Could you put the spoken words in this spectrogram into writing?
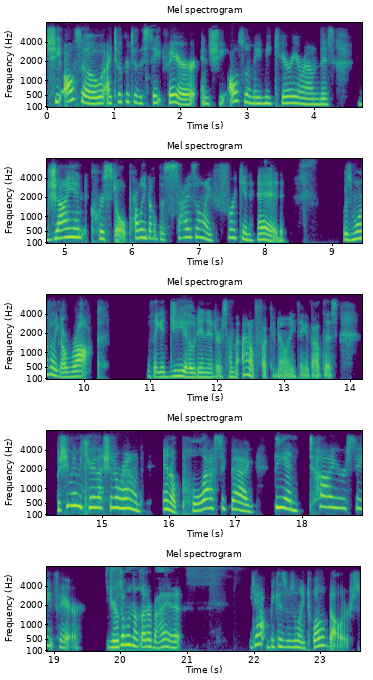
she also, I took her to the state fair and she also made me carry around this giant crystal, probably about the size of my freaking head. It was more of like a rock with like a geode in it or something. I don't fucking know anything about this. But she made me carry that shit around in a plastic bag the entire state fair. You're the one that let her buy it. Yeah, because it was only $12.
